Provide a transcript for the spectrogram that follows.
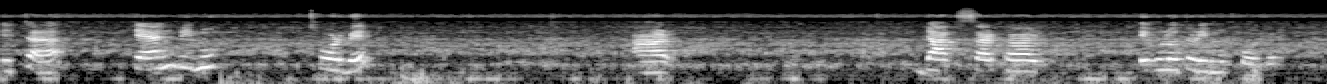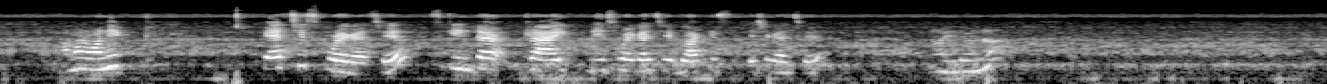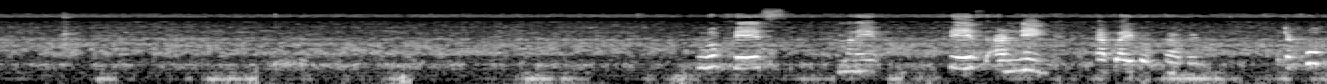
এটা tan remove করবে। আর dark circle এগুলো তো রিমুভ করবে। আমার অনেক প্যাচেস পড়ে গেছে। স্কিনটা ড্রাইনেস হয়ে গেছে ব্ল্যাক এসে গেছে। ওই জন্য পুরো ফেস মানে ফেস আর নেক অ্যাপ্লাই করতে হবে। এটা খুব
